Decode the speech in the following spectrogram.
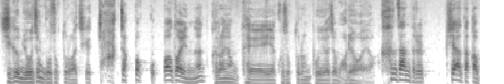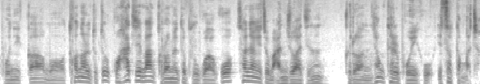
지금 요즘 고속도로 같이 이렇게 쫙쫙 뻗고 뻗어 있는 그런 형태의 고속도로는 보기가 좀 어려워요. 큰 산들을 피하다가 보니까 뭐 터널도 뚫고 하지만 그럼에도 불구하고 선형이 좀 안 좋아지는 그런 형태를 보이고 있었던 거죠.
